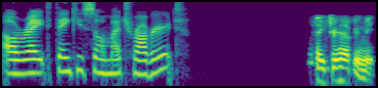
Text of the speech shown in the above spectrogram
All right, thank you so much, Robert. Thanks for having me.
